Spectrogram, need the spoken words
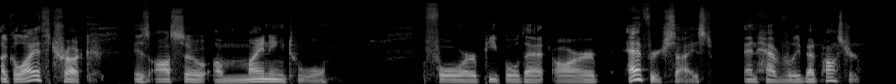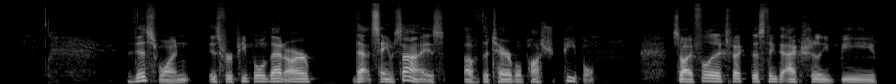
a Goliath truck is also a mining tool for people that are average sized and have really bad posture. This one is for people that are that same size of the terrible postured people. So I fully expect this thing to actually be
